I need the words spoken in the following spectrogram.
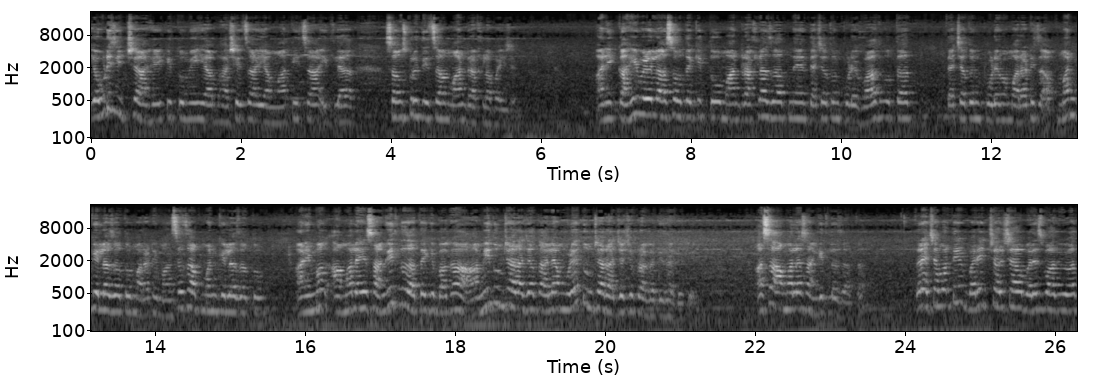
एवढीच इच्छा आहे की तुम्ही या भाषेचा या मातीचा इथल्या संस्कृतीचा मान राखला पाहिजे. आणि काही वेळेला असं होतं की तो मान राखला जात नाही त्याच्यातून पुढे वाद होतात त्याच्यातून पुढे मग मराठीचा अपमान केला जातो मराठी माणसाचा अपमान केला जातो. आणि मग आम्हाला हे सांगितलं जातं की बघा आम्ही तुमच्या राज्यात आल्यामुळे तुमच्या राज्याची प्रगती झाली होती. असं आम्हाला सांगितलं जातं. तर याच्यावरती बरेच चर्चा बरेच वादविवाद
